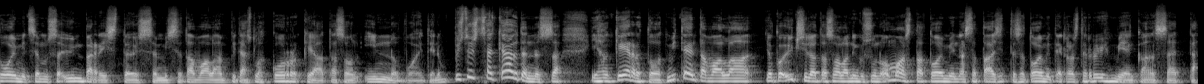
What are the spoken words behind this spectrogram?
toimit semmoisissa ympäristöissä, missä tavallaan pitäisi tulla korkeatason innovointia. Niin pystyisit sä käytännössä ihan kertoa, että miten tavallaan joko yksilötasolla niin kuin sun omasta toiminnassa tai sitten sä toimit erilaisten ryhmien kanssa, että,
